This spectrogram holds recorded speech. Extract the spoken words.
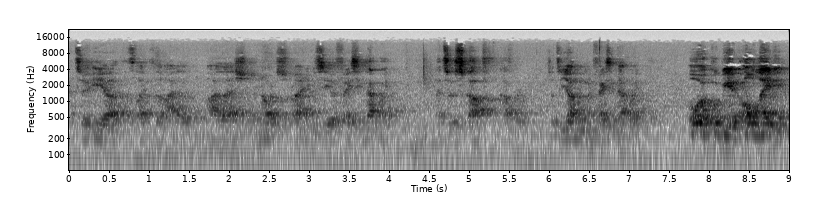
That's her ear. It's like the eyelash and the nose, right? You can see her facing that way. That's her scarf covering. So it's a young woman facing that way. Or it could be an old lady.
